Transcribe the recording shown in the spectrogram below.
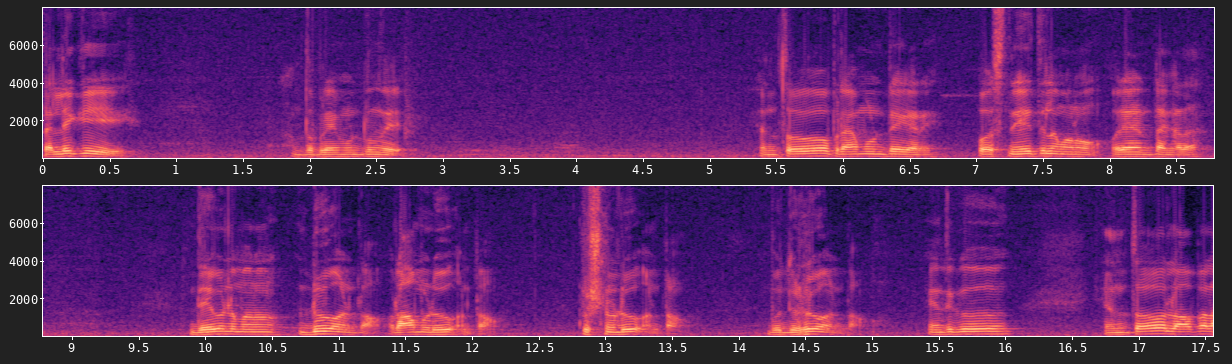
తల్లికి అంత ప్రేమ ఉంటుంది ఎంతో ప్రేమ ఉంటే కానీ ఓ స్నేహితులు మనం ఒరే అంటాం కదా. దేవుణ్ణి మనం డు అంటాం రాముడు అంటాం కృష్ణుడు అంటాం. బుద్ధుడు అంటాం. ఎందుకు? ఎంతో లోపల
